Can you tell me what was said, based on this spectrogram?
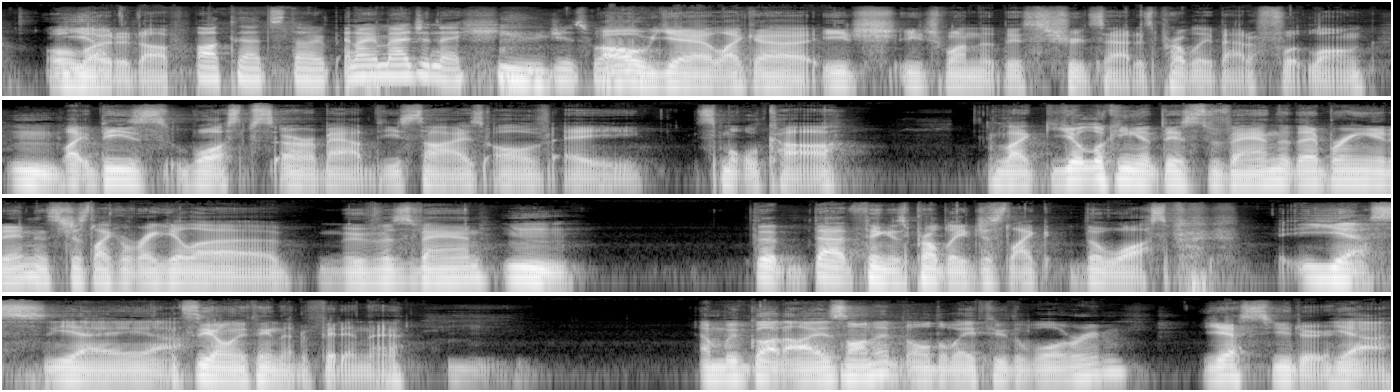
all Yeah. loaded up. Fuck, that's dope. And I imagine they're huge as well. Oh yeah, like uh, each each one that this shoots at is probably about a foot long. Hmm. Like these wasps are about the size of a small car. Like you're looking at this van that they're bringing it in. It's just like a regular movers van. Hmm. Mm. The, that thing is probably just like the wasp. Yes. Yeah, yeah, yeah. it's the only thing that would fit in there. And we've got eyes on it all the way through the war room. Yes, you do. Yeah.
